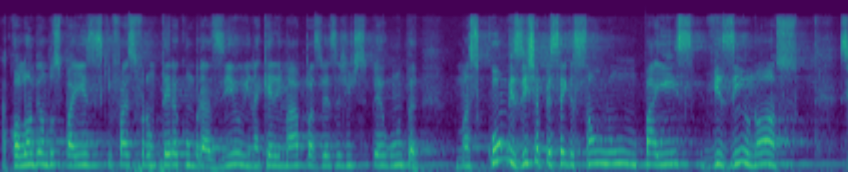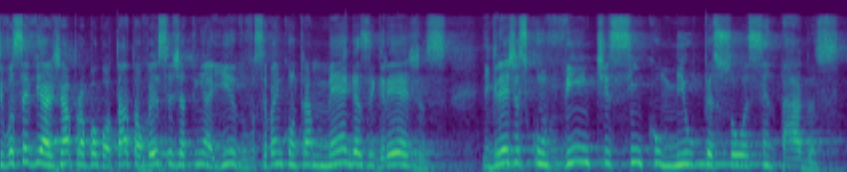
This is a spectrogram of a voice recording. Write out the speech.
A Colômbia é um dos países que faz fronteira com o Brasil e naquele mapa às vezes a gente se pergunta, mas como existe a perseguição em um país vizinho nosso? Se você viajar para Bogotá, talvez você já tenha ido, você vai encontrar megas igrejas, igrejas com 25 mil pessoas sentadas.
